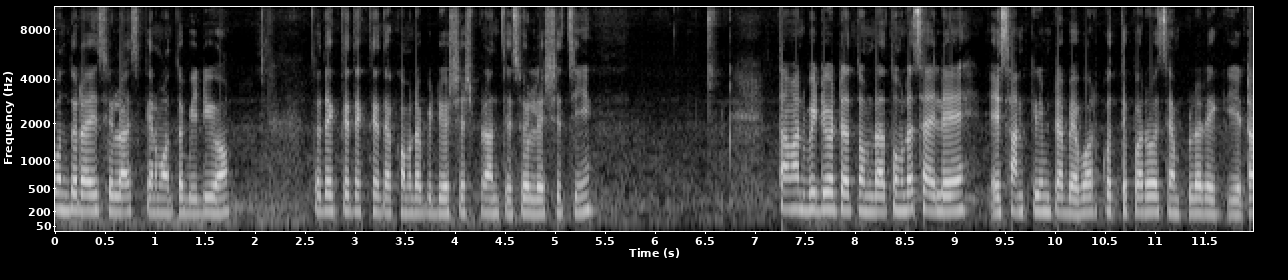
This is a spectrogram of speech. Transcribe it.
বন্ধুরা, এই ছিল আজকের মতো ভিডিও তো দেখতে দেখতে দেখো, আমরা ভিডিও শেষ প্রান্তে চলে এসেছি। তো আমার ভিডিওটা তোমরা তোমরা চাইলে এই সানক্রিমটা ব্যবহার করতে পারো স্যাম্পলের এটা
